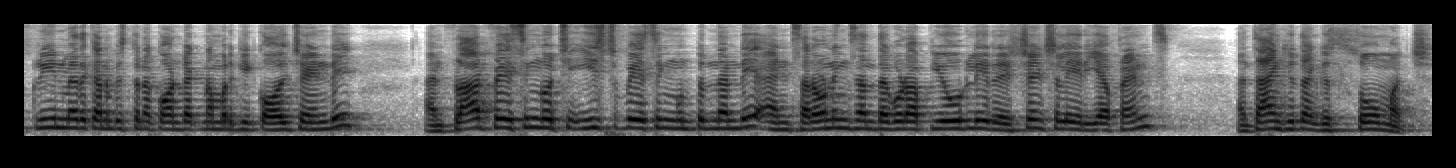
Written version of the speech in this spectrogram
స్క్రీన్ మీద కనిపిస్తున్న కాంటాక్ట్ నెంబర్కి కాల్ చేయండి. అండ్ ఫ్లాట్ ఫేసింగ్ వచ్చి ఈస్ట్ ఫేసింగ్ ఉంటుందండి. అండ్ సరౌండింగ్స్ అంతా కూడా purely residential area friends And thank you, thank you so much.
